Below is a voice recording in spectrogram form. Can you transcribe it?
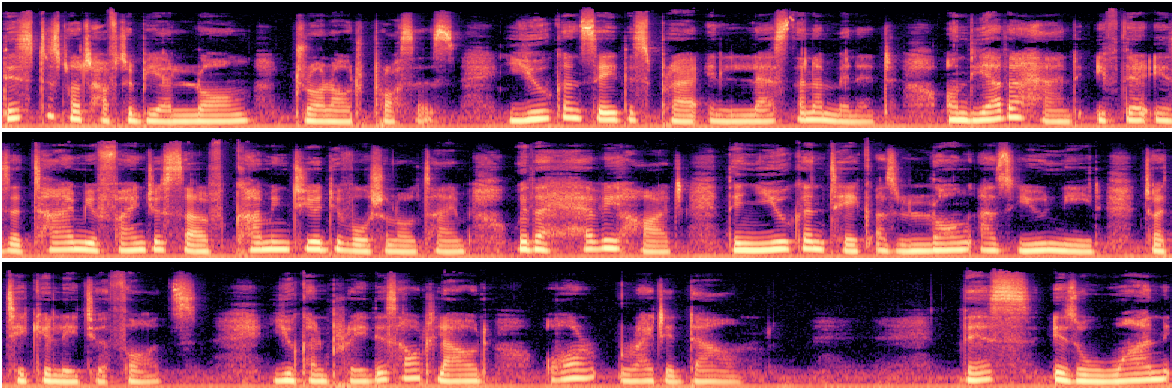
This does not have to be a long, drawn out process. You can say this prayer in less than a minute. On the other hand, if there is a time you find yourself coming to your devotional time with a heavy heart, then you can take as long as you need to articulate your thoughts. You can pray this out loud or write it down. This is one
